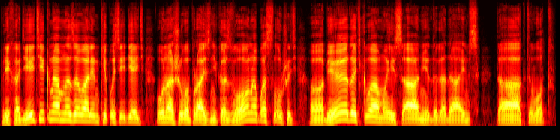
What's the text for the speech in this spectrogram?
приходите к нам на заваленке посидеть, у нашего праздника звона послушать, а обедать к вам мы и сами догадаемся. Так-то вот».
